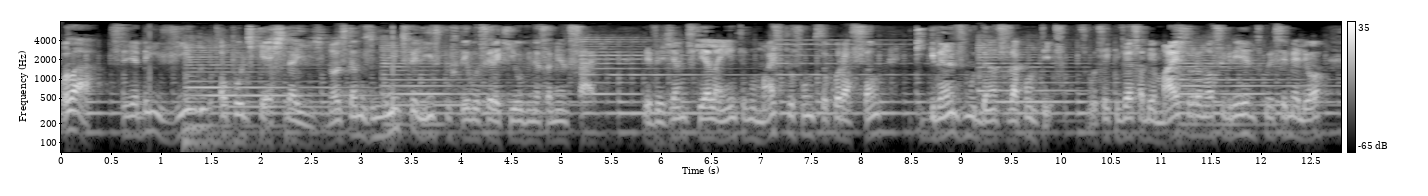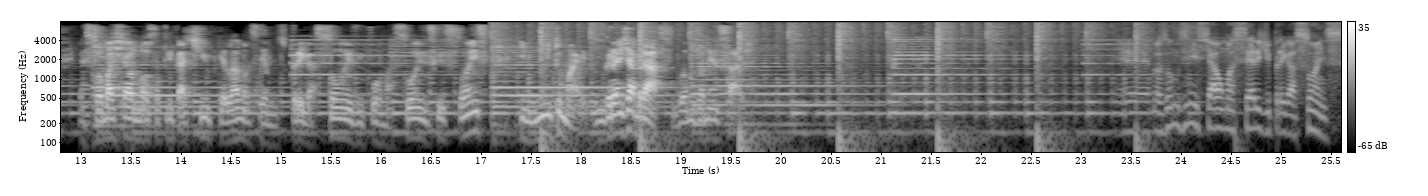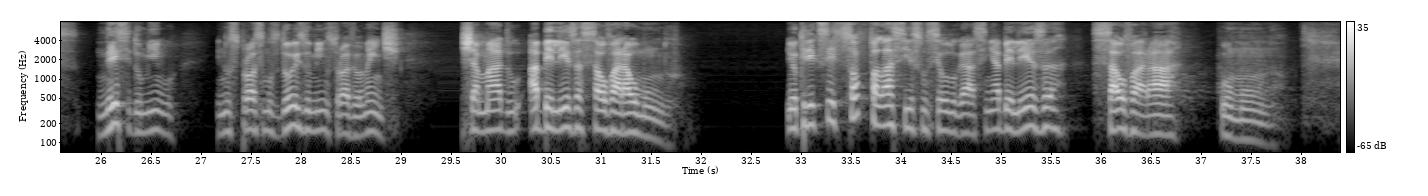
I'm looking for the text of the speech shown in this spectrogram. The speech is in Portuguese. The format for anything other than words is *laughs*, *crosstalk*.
Olá, seja bem-vindo ao podcast da IG. Nós estamos muito felizes por ter você aqui ouvindo essa mensagem. Desejamos que ela entre no mais profundo do seu coração e que grandes mudanças aconteçam. Se você quiser saber mais sobre a nossa igreja, nos conhecer melhor, é só baixar o nosso aplicativo, porque lá nós temos pregações, informações, inscrições e muito mais. Um grande abraço, vamos à mensagem. É, nós vamos iniciar uma série de pregações nesse domingo e nos próximos dois domingos, provavelmente chamado A Beleza Salvará o Mundo. E eu queria que você só falasse isso no seu lugar, assim, a beleza salvará o mundo.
